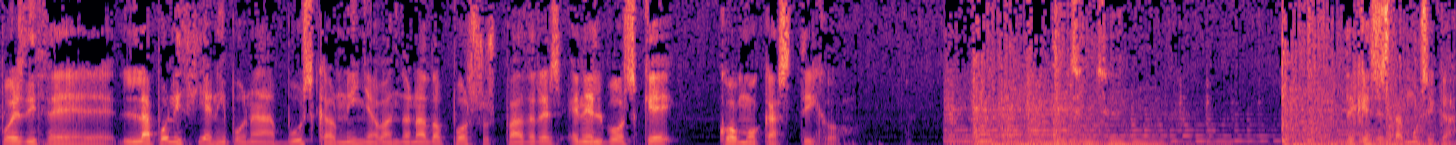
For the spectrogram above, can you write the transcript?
Pues dice, la policía nipona busca a un niño abandonado por sus padres en el bosque como castigo. ¿De qué es esta música?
